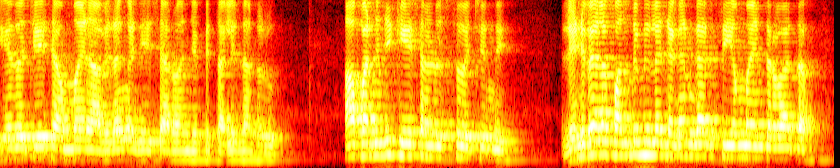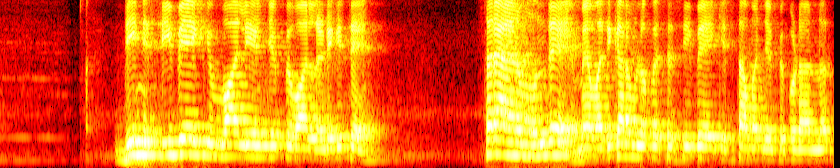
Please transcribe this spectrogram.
ఏదో చేసి అమ్మాయిని ఆ విధంగా చేశారు అని చెప్పి తల్లిదండ్రులు. అప్పటి నుంచి కేసు నడుస్తూ వచ్చింది. రెండు వేల పంతొమ్మిదిలో జగన్ గారు సీఎం అయిన తర్వాత దీన్ని సిబిఐకి ఇవ్వాలి అని చెప్పి వాళ్ళు అడిగితే సరే ఆయన ముందే మేము అధికారంలోకి వస్తే సిబిఐకి ఇస్తామని చెప్పి కూడా అన్నారు.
